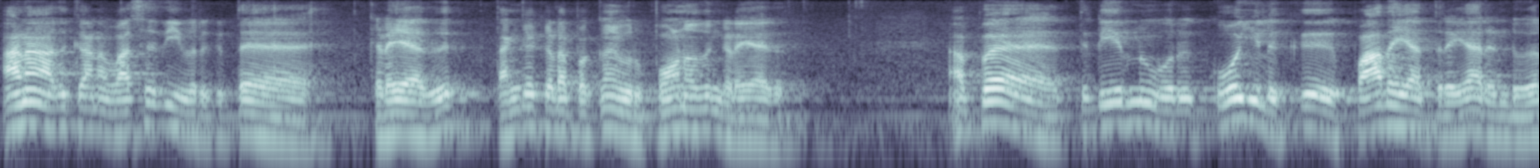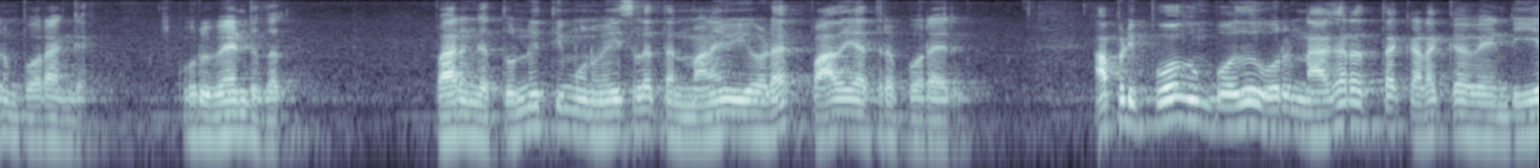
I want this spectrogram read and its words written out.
ஆனால் அதுக்கான வசதி இவர்கிட்ட கிடையாது. தங்கக்கடை பக்கம் இவர் போனதும் கிடையாது. அப்போ திடீர்னு ஒரு கோயிலுக்கு பாத யாத்திரையாக ரெண்டு பேரும் போகிறாங்க ஒரு வேண்டுதல். பாருங்கள் தொண்ணூற்றி மூணு வயசில் தன் மனைவியோட பாத யாத்திரை போகிறாரு அப்படி போகும்போது ஒரு நகரத்தை கடக்க வேண்டிய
